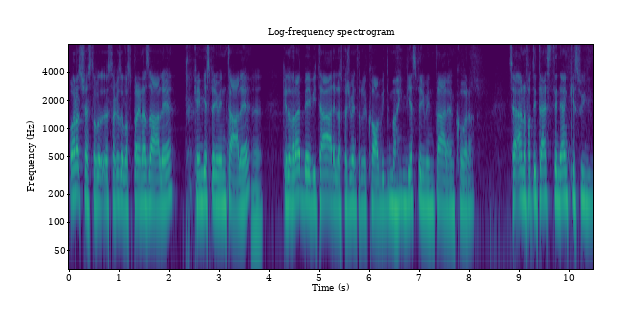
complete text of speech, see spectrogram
Ora c'è questa cosa dello spray nasale, che è in via sperimentale, Eh. Che dovrebbe evitare lo spargimento del Covid, ma in via sperimentale ancora. Cioè, hanno fatto i test neanche, sui-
